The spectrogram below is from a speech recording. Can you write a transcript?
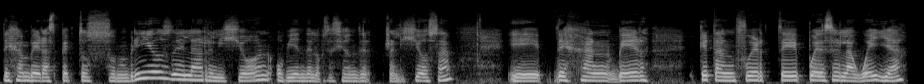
dejan ver aspectos sombríos de la religión o bien de la obsesión religiosa, eh, dejan ver qué tan fuerte puede ser la huella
